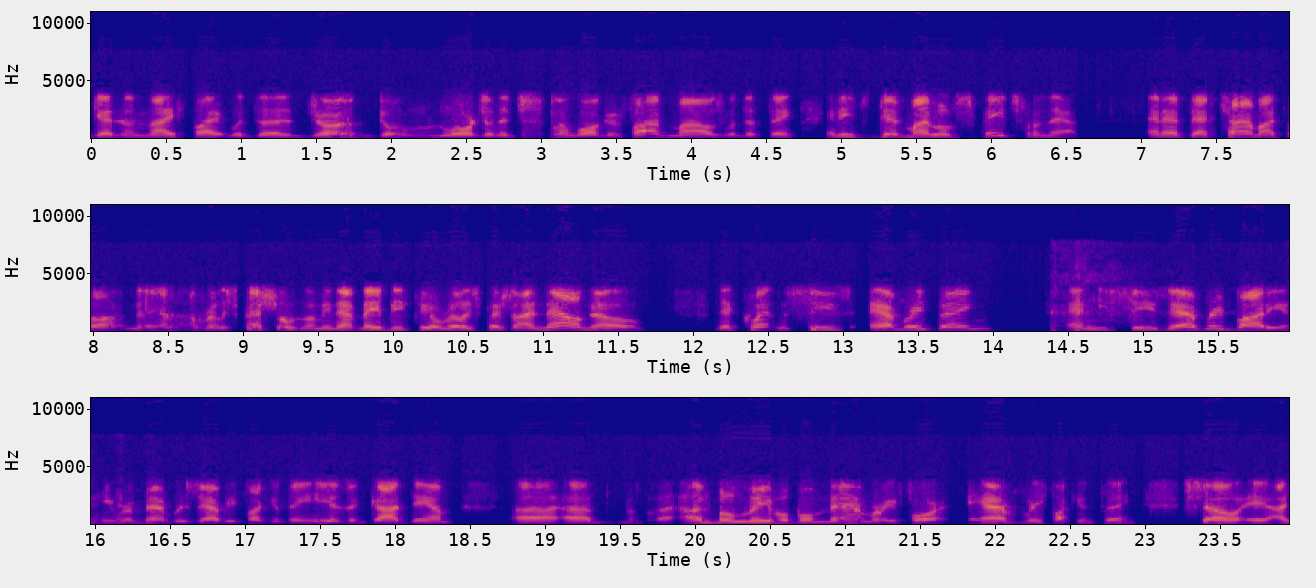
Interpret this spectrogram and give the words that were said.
getting a knife fight with the drug lords of the jungle and walking five miles with the thing. And he did my little speech from that. And at that time, I thought, man, I'm really special. I mean, that made me feel really special. I now know that Quentin sees everything and he sees everybody and he remembers every fucking thing. He is a goddamn uh, uh, unbelievable memory for every fucking thing. So eh, I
